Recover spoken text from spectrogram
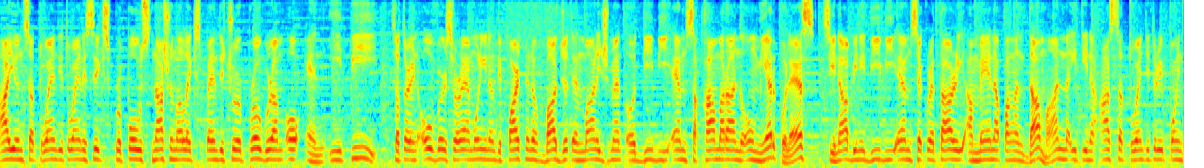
ayon sa 2026 Proposed National Expenditure Program o NEP. Sa turnover ceremony ng Department of Budget and Management o DBM sa Kamara noong Miyerkules, sinabi ni DBM Secretary Amena Pangandaman na itinaas sa 23.6%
